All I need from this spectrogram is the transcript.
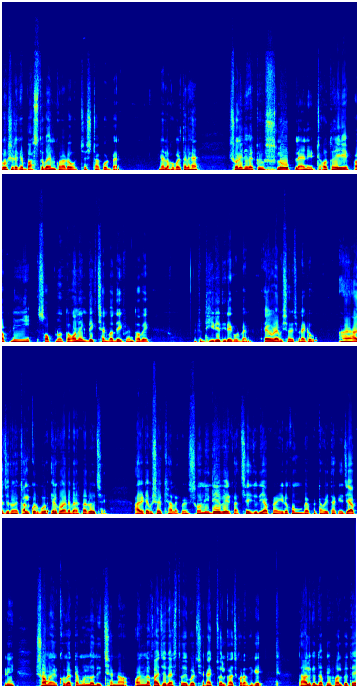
এবং সেটাকে বাস্তবায়ন করারও চেষ্টা করবেন। এটা লক্ষ্য করে। তবে হ্যাঁ শনিদেব একটু স্লো প্ল্যানেট অতএব আপনি স্বপ্ন তো অনেক দেখছেন বা দেখবেন, তবে একটু ধীরে ধীরে করবেন। এরকম বিষয় রয়েছে। মানে একটু হ্যাঁ আজ কাল করব, এরকম একটা ব্যাপার রয়েছে। আর একটা বিষয় খেয়াল রাখবেন, শনিদেবের কাছে যদি আপনার এরকম ব্যাপারটা হয়ে থাকে যে আপনি সময়ের খুব একটা মূল্য দিচ্ছেন না, অন্য কাজে ব্যস্ত হয়ে পড়ছেন অ্যাকচুয়াল কাজ করা থেকে। তাহলে কিন্তু আপনি ফল পেতে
